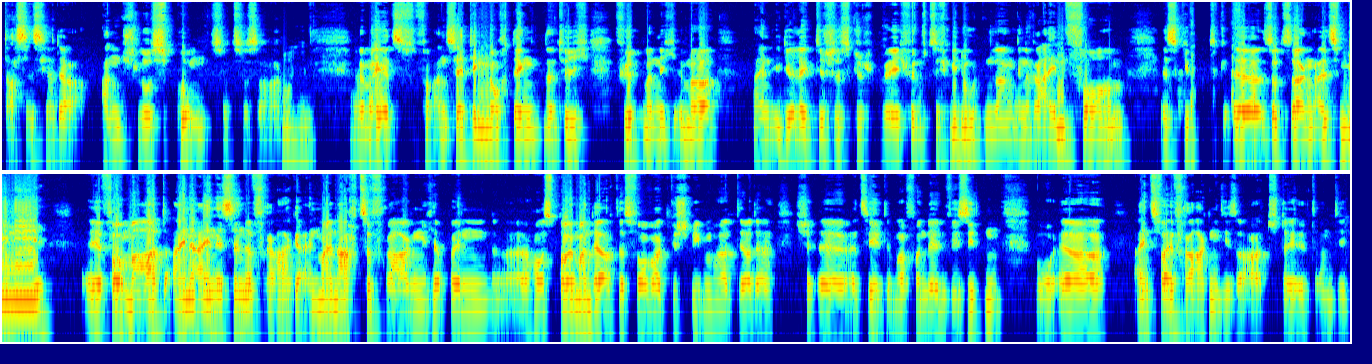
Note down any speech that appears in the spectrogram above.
das ist ja der Anschlusspunkt sozusagen. Mhm. Okay. Wenn man jetzt an Setting noch denkt, natürlich führt man nicht immer ein ideolektisches Gespräch 50 Minuten lang in Reihenform. Es gibt äh, sozusagen als Mini Format eine einzelne Frage einmal nachzufragen. Ich habe in äh, Horst Pollmann, der auch das Vorwort geschrieben hat, der, der äh, erzählt immer von den Visiten, wo er ein, zwei Fragen dieser Art stellt und die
